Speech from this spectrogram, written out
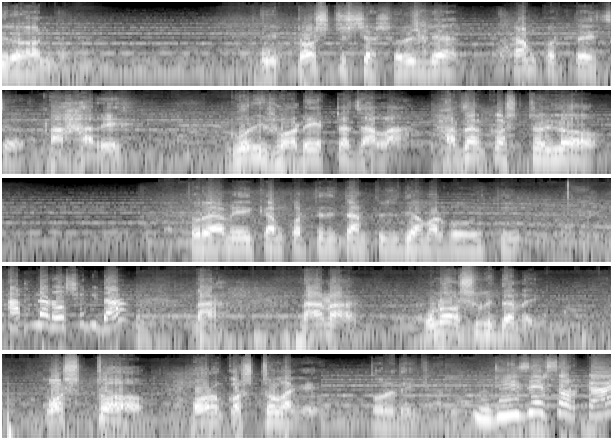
সমীরন এই টস্টিসা শরীর নিয়ে কাম করতে হয়েছ আহারে গরিব হওয়াটা একটা জ্বালা। হাজার কষ্ট হইল। তোরে আমি এই কাম করতে দিতাম তুই যদি আমার বউ হইতি। আপনার অসুবিধা? না না না কোনো অসুবিধা নাই। কষ্ট বড় কষ্ট লাগে তোরে দেখা। নিজের সরকার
